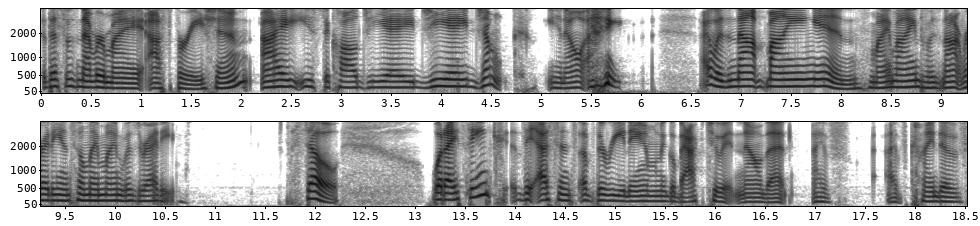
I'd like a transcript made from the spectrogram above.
this was never my aspiration. I used to call GA GA junk. You know, I I was not buying in. My mind was not ready until my mind was ready. So, what I think the essence of the reading, I'm going to go back to it now that I've I've kind of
